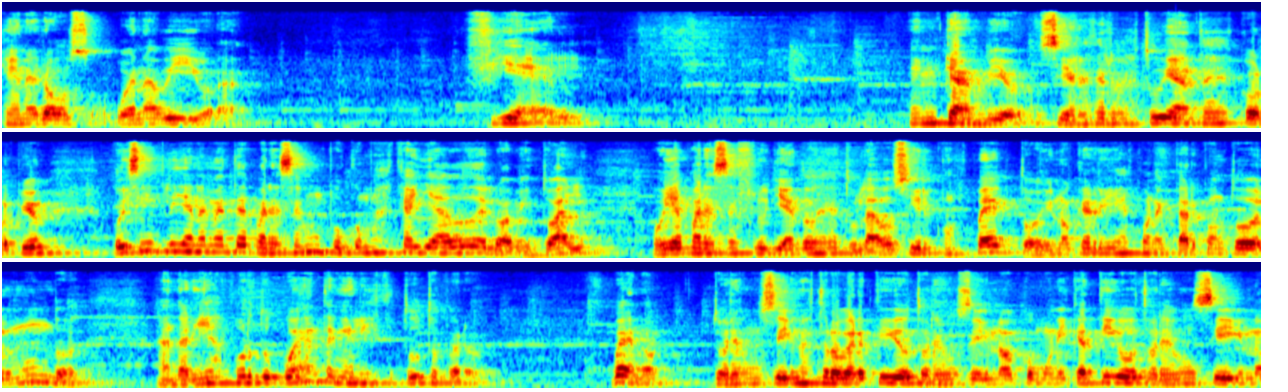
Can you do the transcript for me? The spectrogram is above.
generoso, buena vibra, fiel. En cambio, si eres de los estudiantes Escorpio, Hoy simple y llanamente apareces un poco más callado de lo habitual. Hoy apareces fluyendo desde tu lado circunspecto. Hoy no querrías conectar con todo el mundo. Andarías por tu cuenta en el instituto, pero bueno, tú eres un signo extrovertido, tú eres un signo comunicativo, tú eres un signo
